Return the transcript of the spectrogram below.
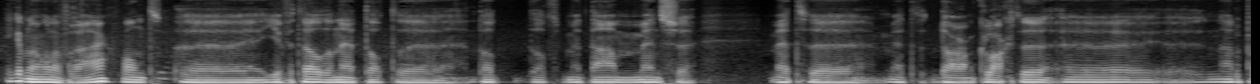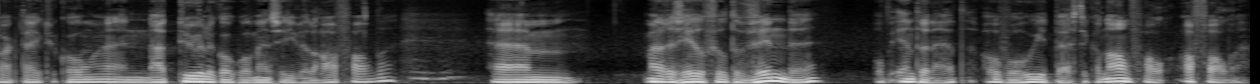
ik heb nog wel een vraag, want eh, je vertelde net dat, eh, dat, dat met name mensen met, eh, met darmklachten eh, naar de praktijk toe komen. En natuurlijk ook wel mensen die willen afvallen. Ehm, maar er is heel veel te vinden op internet over hoe je het beste kan afval- afvallen.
